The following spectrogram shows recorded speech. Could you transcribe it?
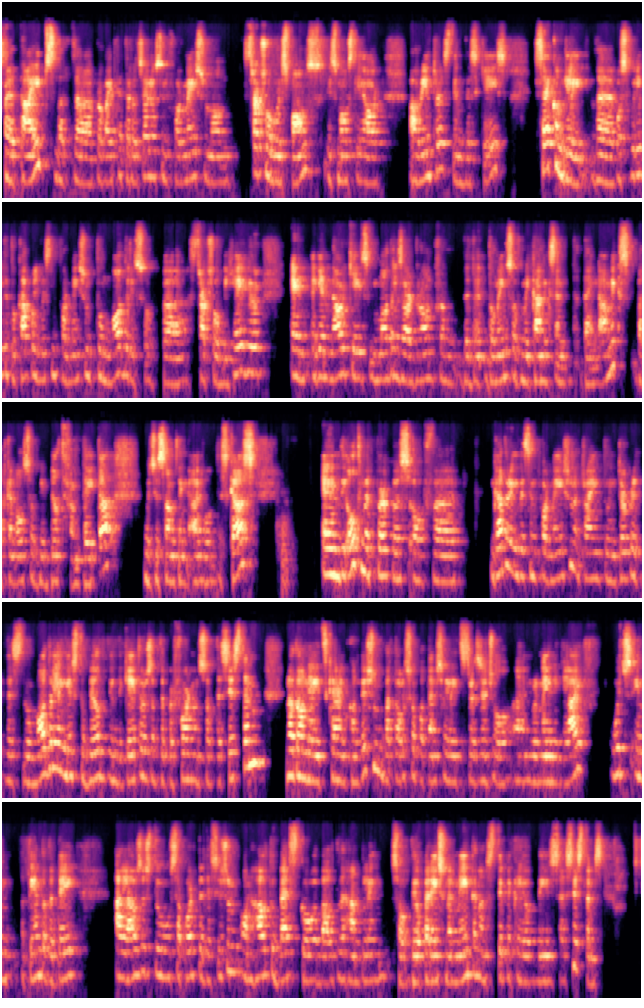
uh, types that uh, provide heterogeneous information on structural response is mostly our, our interest in this case. Secondly, the possibility to couple this information to models of uh, structural behavior. And again, in our case, models are drawn from the, domains of mechanics and dynamics, but can also be built from data, which is something I will discuss. And the ultimate purpose of uh, gathering this information and trying to interpret this through modeling is to build indicators of the performance of the system, not only its current condition, but also potentially its residual and remaining life which in at the end of the day allows us to support the decision on how to best go about the handling, so the operation and maintenance typically of these uh, systems.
